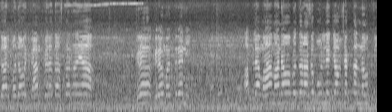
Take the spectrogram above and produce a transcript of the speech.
आमदार पदावर काम करत असताना या गृह गृहमंत्र्यांनी आपल्या महामानवाबद्दल असं बोलण्याची आवश्यकता नव्हती.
